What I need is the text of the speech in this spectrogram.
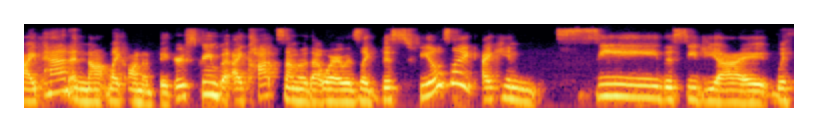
iPad and not like on a bigger screen. But I caught some of that where I was like, this feels like I can see the CGI with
